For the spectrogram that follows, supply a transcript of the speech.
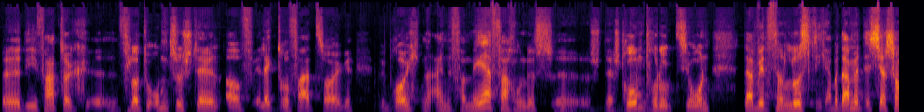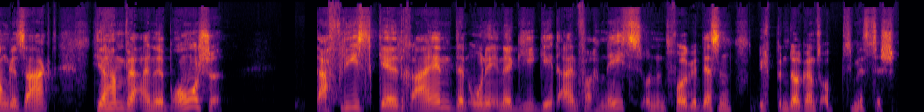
äh, die Fahrzeugflotte umzustellen auf Elektrofahrzeuge. Wir bräuchten eine Vermehrfachung des, äh, der Stromproduktion. Da wird es noch lustig. Aber damit ist ja schon gesagt, hier haben wir eine Branche, da fließt Geld rein, denn ohne Energie geht einfach nichts. Und infolgedessen, ich bin da ganz optimistisch.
